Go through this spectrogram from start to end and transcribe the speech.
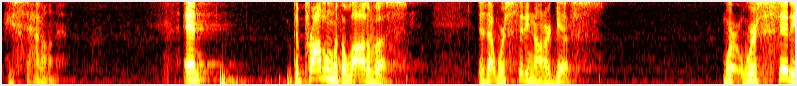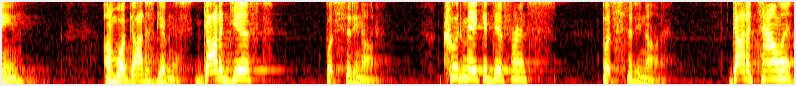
He sat on it. And the problem with a lot of us is that we're sitting on our gifts. We're, we're sitting on what God has given us. Got a gift, but sitting on it. Could make a difference, but sitting on it. Got a talent,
